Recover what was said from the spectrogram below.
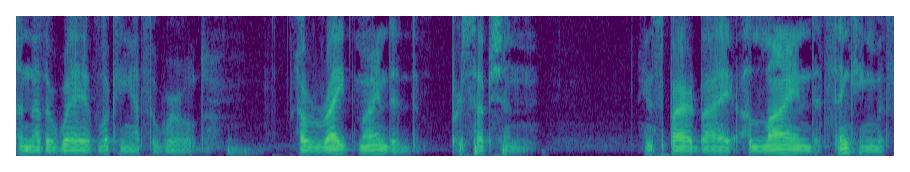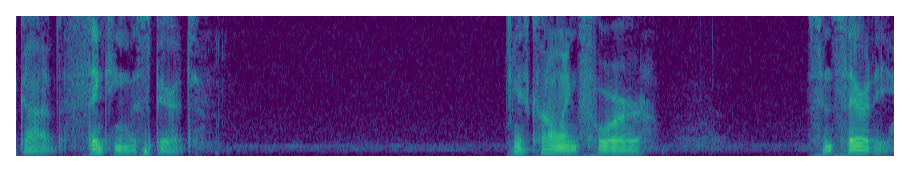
another way of looking at the world, a right-minded perception inspired by aligned thinking with God, thinking with Spirit. He's calling for sincerity.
